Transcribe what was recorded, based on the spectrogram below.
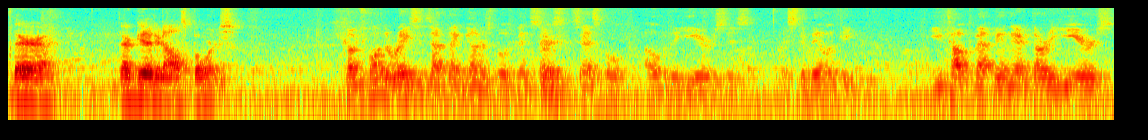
they're uh, they're good at all sports. Coach, one of the reasons I think Guntersville's been so successful over the years is the stability. You talked about being there thirty years.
